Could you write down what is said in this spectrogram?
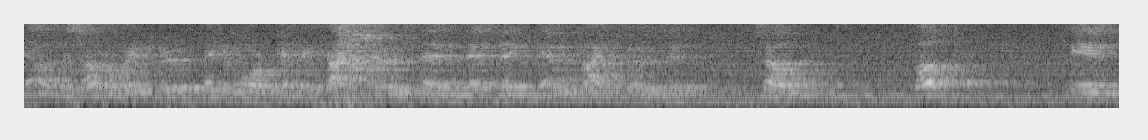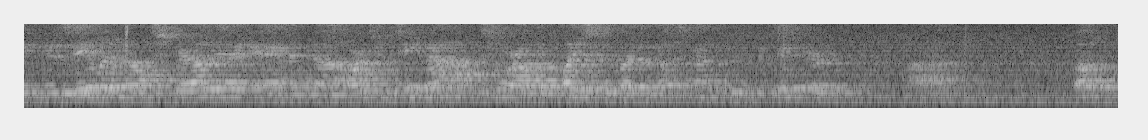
you know, in the summer we, we're thinking more picnic type foods than, than big dinner type foods. And so, folks in New Zealand, Australia, and uh, Argentina, I'm sure other places, but in those countries in particular, uh, well,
